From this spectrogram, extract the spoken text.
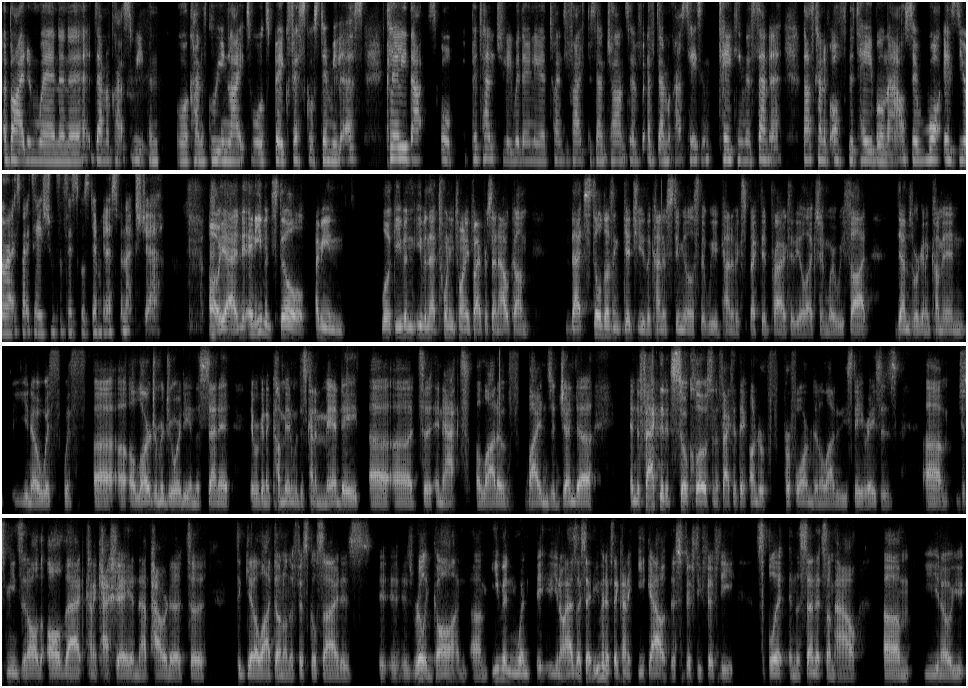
a Biden win and a Democrat sweep, and or kind of green light towards big fiscal stimulus. Clearly, that's or potentially with only a 25% chance of, of Democrats taking taking the Senate, that's kind of off the table now. So what is your expectation for fiscal stimulus for next year? Oh yeah, and, and even still, I mean, look, even even that 20, 25% outcome, that still doesn't get you the kind of stimulus that we had kind of expected prior to the election, where we thought Dems were going to come in, you know, with with uh, a, a larger majority in the Senate they were going to come in with this kind of mandate uh, uh, to enact a lot of Biden's agenda. And the fact that it's so close and the fact that they underperformed in a lot of these state races um, just means that all the, all that kind of cachet and that power to to to get a lot done on the fiscal side is is really gone. Um, even when you know, as I said, even if they kind of eke out this 50-50 split in the Senate somehow, um, you know, you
